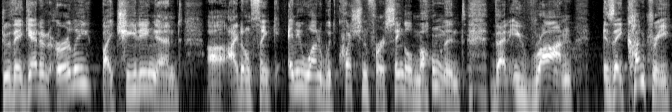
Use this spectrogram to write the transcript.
Do they get it early by cheating? And uh, I don't think anyone would question for a single moment that Iran is a country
